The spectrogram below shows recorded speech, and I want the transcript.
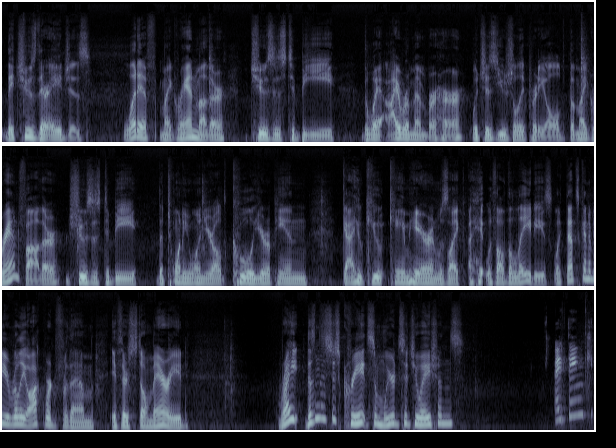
they choose their ages what if my grandmother chooses to be the way i remember her which is usually pretty old but my grandfather chooses to be the 21 year old cool european guy who came here and was like a hit with all the ladies like that's going to be really awkward for them if they're still married Right? Doesn't this just create some weird situations? I think,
